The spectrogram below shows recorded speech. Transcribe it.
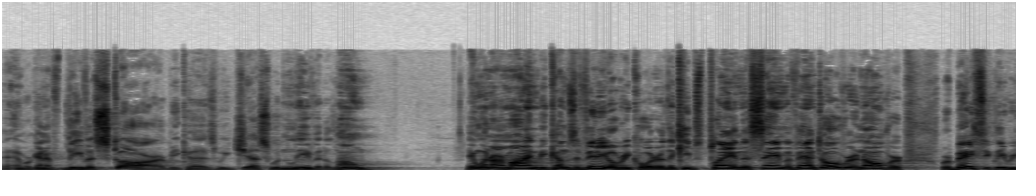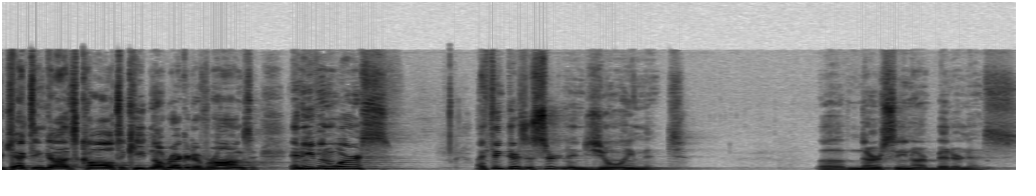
And we're going to leave a scar because we just wouldn't leave it alone. And when our mind becomes a video recorder that keeps playing the same event over and over, we're basically rejecting God's call to keep no record of wrongs. And even worse, I think there's a certain enjoyment of nursing our bitterness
